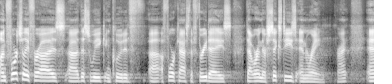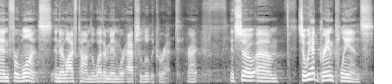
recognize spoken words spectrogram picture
unfortunately for us, uh, this week included uh, a forecast of three days that were in their 60s and rain, right? And for once in their lifetime, the weathermen were absolutely correct, right? And so, um, so we had grand plans.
